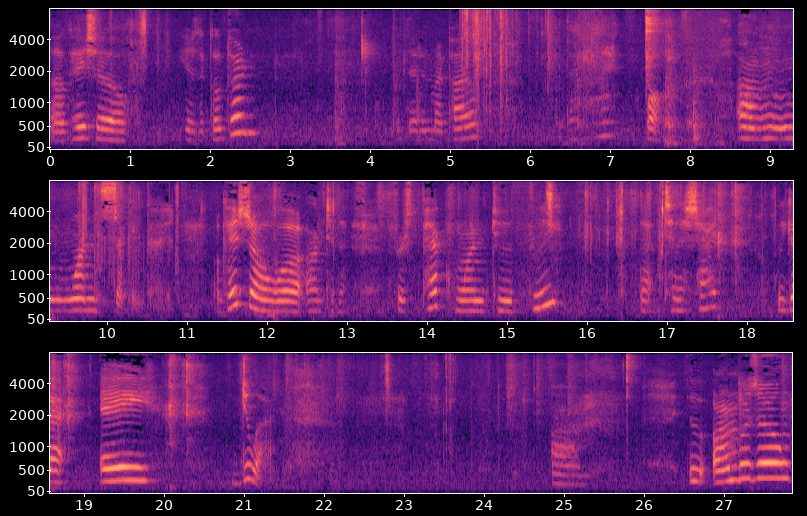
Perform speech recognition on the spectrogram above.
Okay, so here's the code card. Put that in my pile. Put that. Well, um, one second, guys. Okay, so uh, on to the first pack. One, two, three. That to the side. We got a duat. Um, Uambozo.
